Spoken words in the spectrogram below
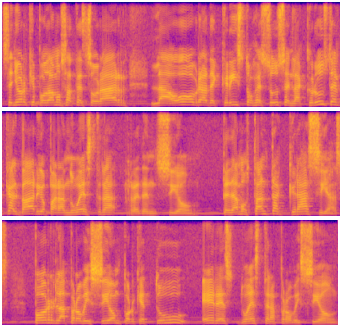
Señor, que podamos atesorar la obra de Cristo Jesús en la cruz del Calvario para nuestra redención. Te damos tantas gracias por la provisión, porque tú eres nuestra provisión.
